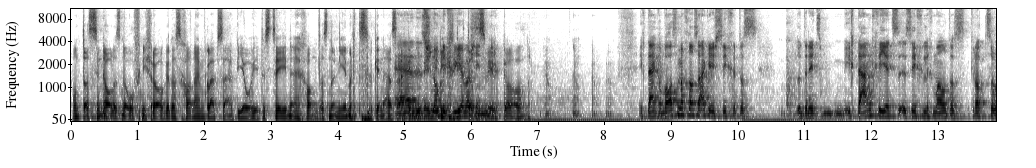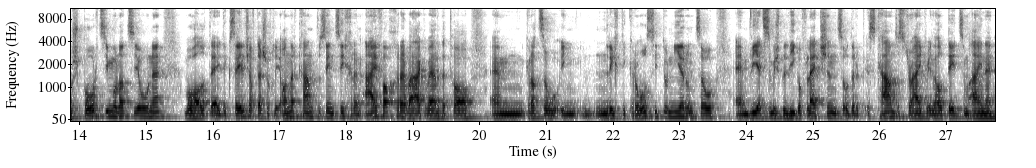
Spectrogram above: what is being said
Und das sind alles noch offene Fragen, das kann einem, glaube ich, auch bei euch in der Szene, kann das noch niemand so genau sagen, äh, in welche Richtung das wird gehen. Ja, ja, ja, ich denke, was man kann sagen, ist sicher, dass oder jetzt, ich denke jetzt sicherlich mal, dass gerade so Sportsimulationen, wo halt in der Gesellschaft auch schon ein bisschen anerkannt sind, sicher einen einfacheren Weg werden haben, ähm, gerade so in, in richtig grosse Turnier und so, ähm, wie jetzt zum Beispiel League of Legends oder Counter-Strike, weil halt dort zum einen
